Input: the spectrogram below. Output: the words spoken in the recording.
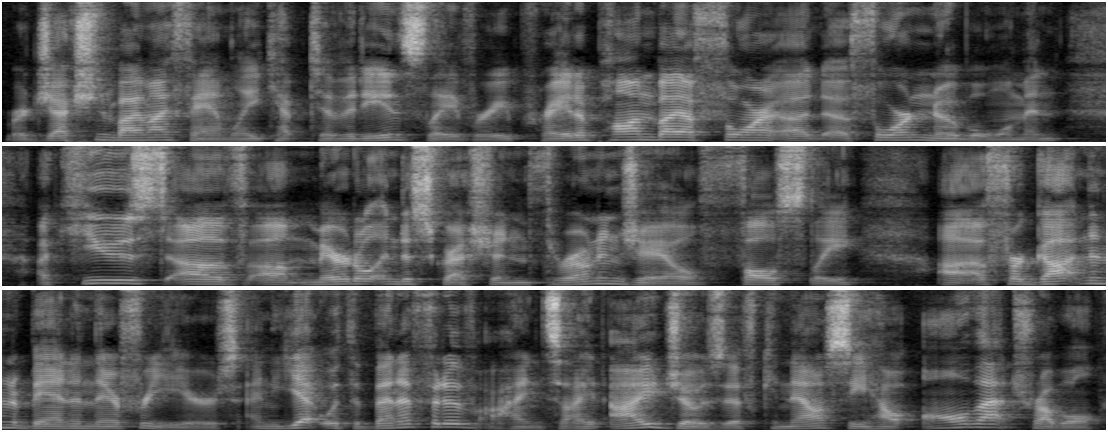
rejection by my family, captivity and slavery, preyed upon by a foreign, a, foreign noblewoman, accused of um, marital indiscretion, thrown in jail falsely, uh, forgotten and abandoned there for years. And yet, with the benefit of hindsight, I, Joseph, can now see how all that trouble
